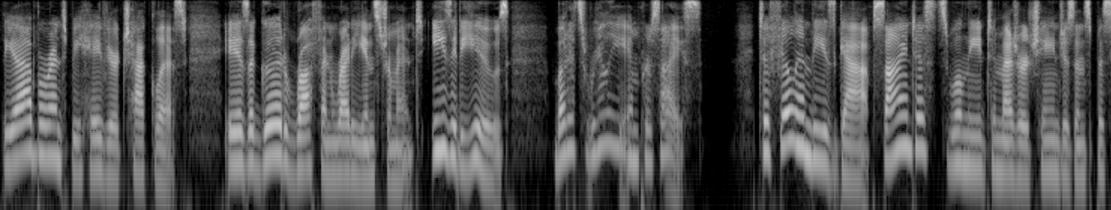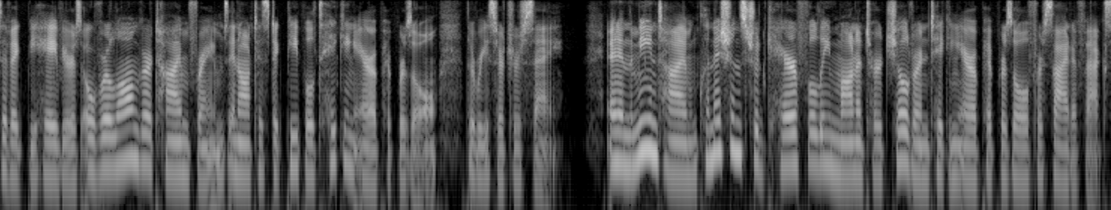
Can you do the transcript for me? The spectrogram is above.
The Aberrant Behavior Checklist is a good rough and ready instrument, easy to use, but it's really imprecise. To fill in these gaps, scientists will need to measure changes in specific behaviors over longer time frames in autistic people taking aripiprazole, the researchers say. And in the meantime, clinicians should carefully monitor children taking aripiprazole for side effects.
